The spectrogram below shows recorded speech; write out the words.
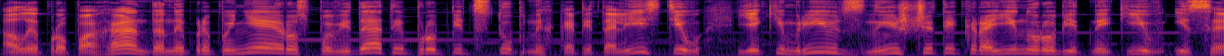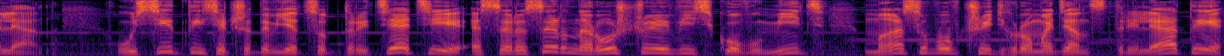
Але пропаганда не припиняє розповідати про підступних капіталістів, які мріють знищити країну робітників і селян. Усі 1930-ті СРСР нарощує військову міць, масово вчить громадян стріляти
